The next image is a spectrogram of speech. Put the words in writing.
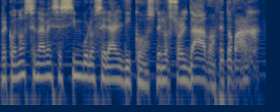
Reconocen a veces símbolos heráldicos de los soldados de Tobag.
